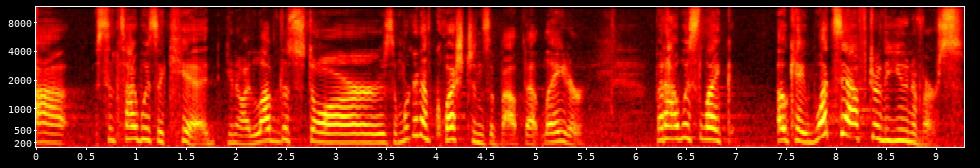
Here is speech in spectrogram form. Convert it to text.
uh, since I was a kid, you know, I love the stars, and we're going to have questions about that later. But I was like, okay, what's after the universe?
